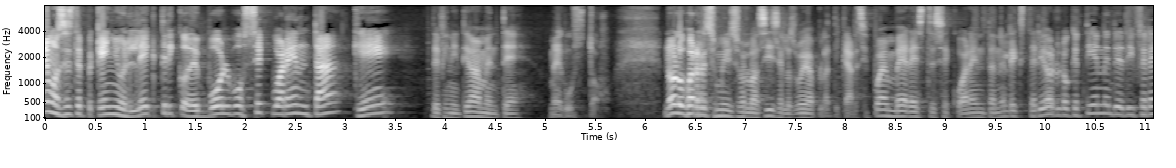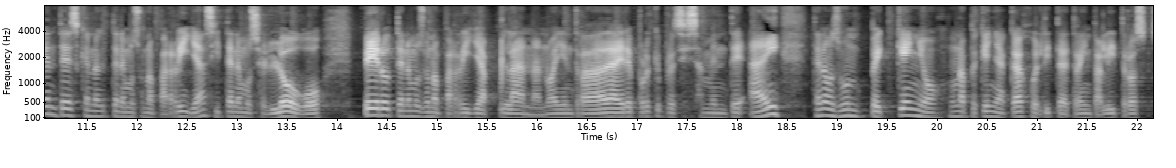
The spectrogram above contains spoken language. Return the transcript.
Tenemos este pequeño eléctrico de Volvo C40 que definitivamente me gustó. No lo voy a resumir solo así, se los voy a platicar. Si pueden ver este C40 en el exterior, lo que tiene de diferente es que no tenemos una parrilla, sí tenemos el logo, pero tenemos una parrilla plana, no hay entrada de aire porque precisamente ahí tenemos un pequeño, una pequeña cajuelita de 30 litros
